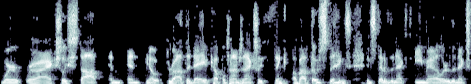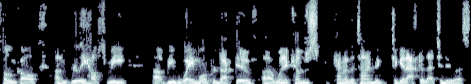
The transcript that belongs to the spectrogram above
where where I actually stop and and you know throughout the day a couple times and actually think about those things instead of the next email or the next phone call um, really helps me uh, be way more productive uh, when it comes kind of the time to, to get after that to do list.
